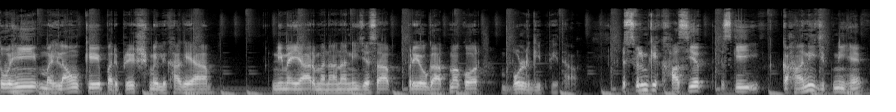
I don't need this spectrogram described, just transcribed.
तो वहीं महिलाओं के परिप्रेक्ष्य में लिखा गया, नी यार मनाना नी जैसा प्रयोगात्मक और बोल्ड गीत भी था। इस फ़िल्म की खासियत, इसकी कहानी जितनी है,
